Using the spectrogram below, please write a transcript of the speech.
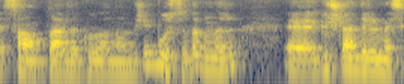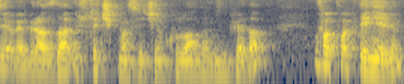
e, soundlarda kullanılan bir şey. Booster da bunların e, güçlendirilmesi ve biraz daha üste çıkması için kullandığımız bir pedal. Ufak ufak deneyelim.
